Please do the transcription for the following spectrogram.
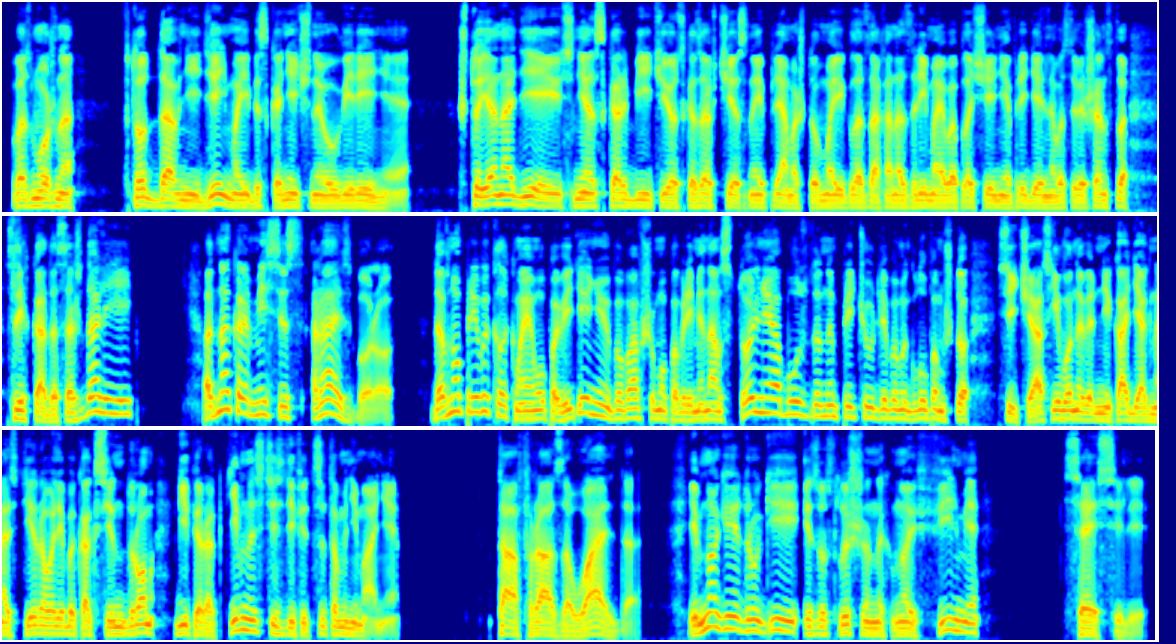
Возможно, в тот давний день мои бесконечные уверения, что я надеюсь не оскорбить ее, сказав честно и прямо, что в моих глазах она зримое воплощение предельного совершенства, слегка досаждали ей. Однако миссис Райсборо давно привыкла к моему поведению, бывавшему по временам столь необузданным, причудливым и глупым, что сейчас его наверняка диагностировали бы как синдром гиперактивности с дефицитом внимания. Та фраза Уайльда и многие другие из услышанных мной в фильме «Сесили»,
